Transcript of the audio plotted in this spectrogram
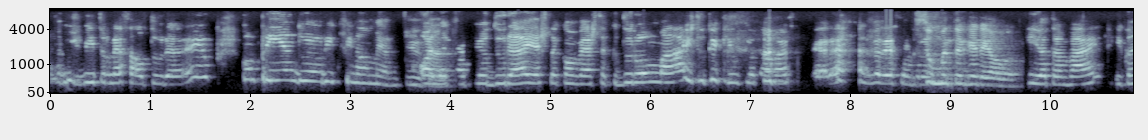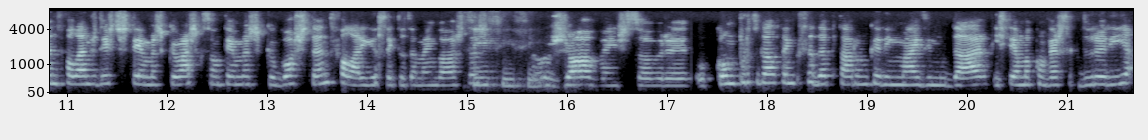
O presbítero nessa altura, eu compreendo o Eurico finalmente. Exato. Olha, eu adorei esta conversa que durou mais do que aquilo que eu estava à espera. É Sou uma tagarela. E eu também. E quando falamos destes temas, que eu acho que são temas que eu gosto tanto de falar, e eu sei que tu também gostas, Sim, sim, sim. sobre os jovens, sobre como Portugal tem que se adaptar um bocadinho mais e mudar, isto é uma conversa que duraria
